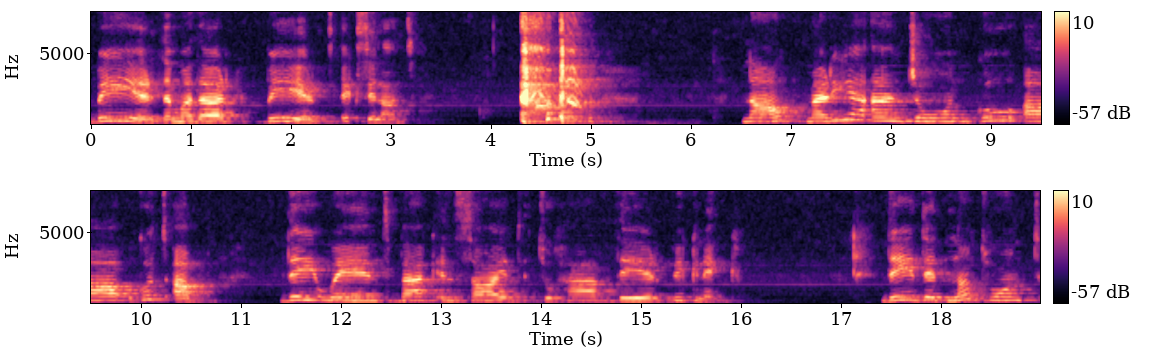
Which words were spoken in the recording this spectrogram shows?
bird, the mother bird. Excellent. now, Maria and John go got up. They went back inside to have their picnic. They did not want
